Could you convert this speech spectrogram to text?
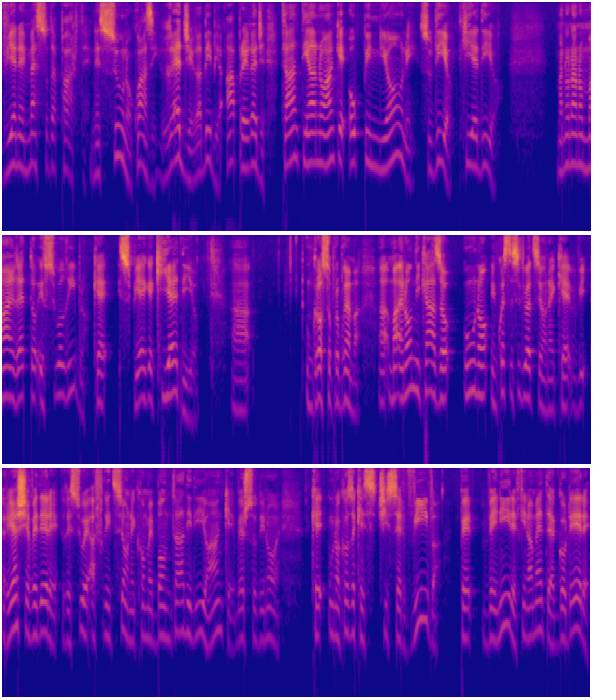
viene messo da parte. Nessuno quasi legge la Bibbia, apre e legge. Tanti hanno anche opinioni su Dio, chi è Dio, ma non hanno mai letto il suo libro che spiega chi è Dio. Uh, un grosso problema, uh, ma in ogni caso uno in questa situazione che vi, riesce a vedere le sue afflizioni come bontà di Dio anche verso di noi, che una cosa che ci serviva per venire finalmente a godere,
